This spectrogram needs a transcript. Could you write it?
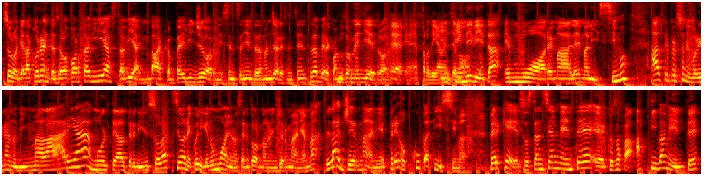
solo che la corrente se lo porta via, sta via in barca un paio di giorni senza niente da mangiare, senza niente da bere, quando torna indietro è, È praticamente in fin di morto. vita e muore male, malissimo. Altre persone moriranno di malaria, molte altre di insolazione, quelli che non muoiono se ne tornano in Germania, ma la Germania è preoccupatissima perché sostanzialmente eh, cosa fa? Attivamente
